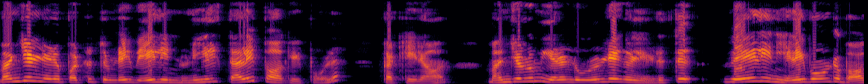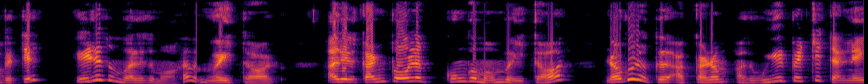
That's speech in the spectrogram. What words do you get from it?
மஞ்சள் நிற பட்டுத்துண்டை வேலின் நுனியில் தலைப்பாகை போல கட்டினார் மஞ்சளும் இரண்டு உருண்டைகள் எடுத்து வேலின் இலை போன்ற பாகத்தில் இடதும் வலதுமாக வைத்தார் அதில் கண் போல குங்குமம் வைத்தார் நகுலுக்கு அக்கணம் அது உயிர் பெற்று தன்னை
